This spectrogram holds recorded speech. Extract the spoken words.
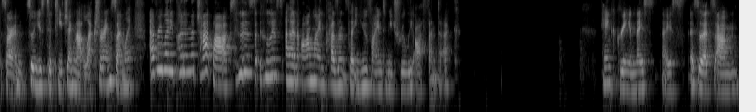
sorry i'm so used to teaching not lecturing so i'm like everybody put in the chat box who's who is an online presence that you find to be truly authentic hank green nice nice so that's um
